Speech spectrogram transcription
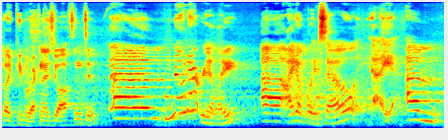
like people recognize you often too? Um, no, not really. Uh, I don't believe so. I, um,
